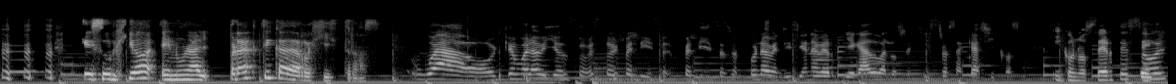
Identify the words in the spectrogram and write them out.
que surgió en una práctica de registros. ¡Wow! ¡Qué maravilloso! Estoy feliz, feliz. Es- Fue una bendición haber llegado a los registros akáshicos y conocerte, Sol.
